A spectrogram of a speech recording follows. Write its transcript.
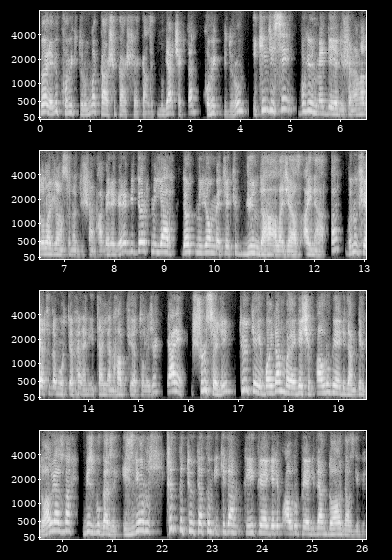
böyle bir komik durumla karşı karşıya kaldık. Bu gerçekten komik bir durum. İkincisi bugün medyaya düşen Anadolu Ajansı'na düşen habere göre bir 4 milyar 4 milyon metreküp gün daha alacağız aynı hattan. Bunun fiyatı da muhtemelen İtalyan hap fiyatı olacak. Yani şunu söyleyeyim. Türkiye'yi boydan boya geçip Avrupa'ya giden bir doğal gaz var. Biz bu gazı izliyoruz. Tıpkı Türk akım 2'den Kıyıköy'e gelip Avrupa'ya giden doğal gaz gibi.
